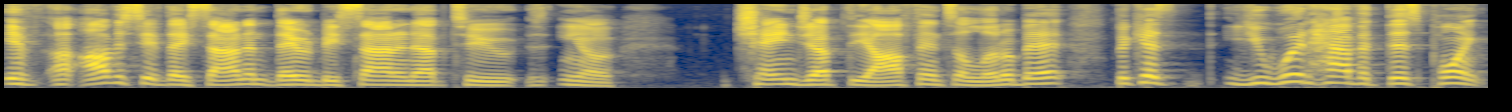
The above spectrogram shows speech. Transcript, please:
if uh, obviously if they sign him, they would be signing up to you know change up the offense a little bit because you would have at this point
